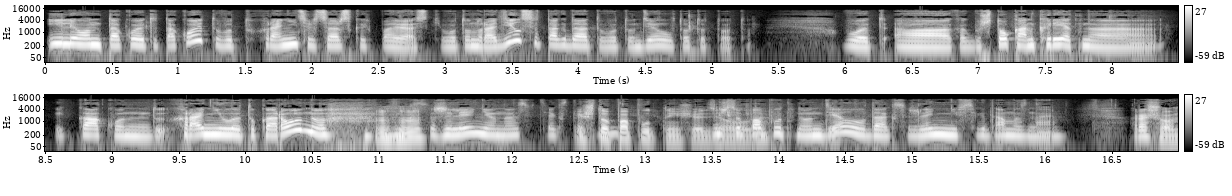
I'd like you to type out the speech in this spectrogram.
Или он такой-то, такой-то, вот хранитель царской повязки. Вот он родился тогда-то, вот он делал то-то, то-то. Вот, а, как бы что конкретно и как он хранил эту корону, Мгм. к сожалению, у нас в текстах. И что попутно еще И делал? что да? попутно он делал, да, к сожалению, не всегда мы знаем. Хорошо.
